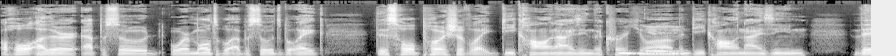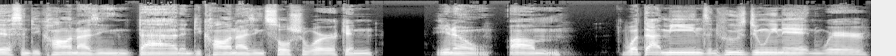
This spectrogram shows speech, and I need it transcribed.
a whole other episode or multiple episodes, but like this whole push of like decolonizing the curriculum Mhm. and decolonizing this and decolonizing that and decolonizing social work and you know um what that means and who's doing it and where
